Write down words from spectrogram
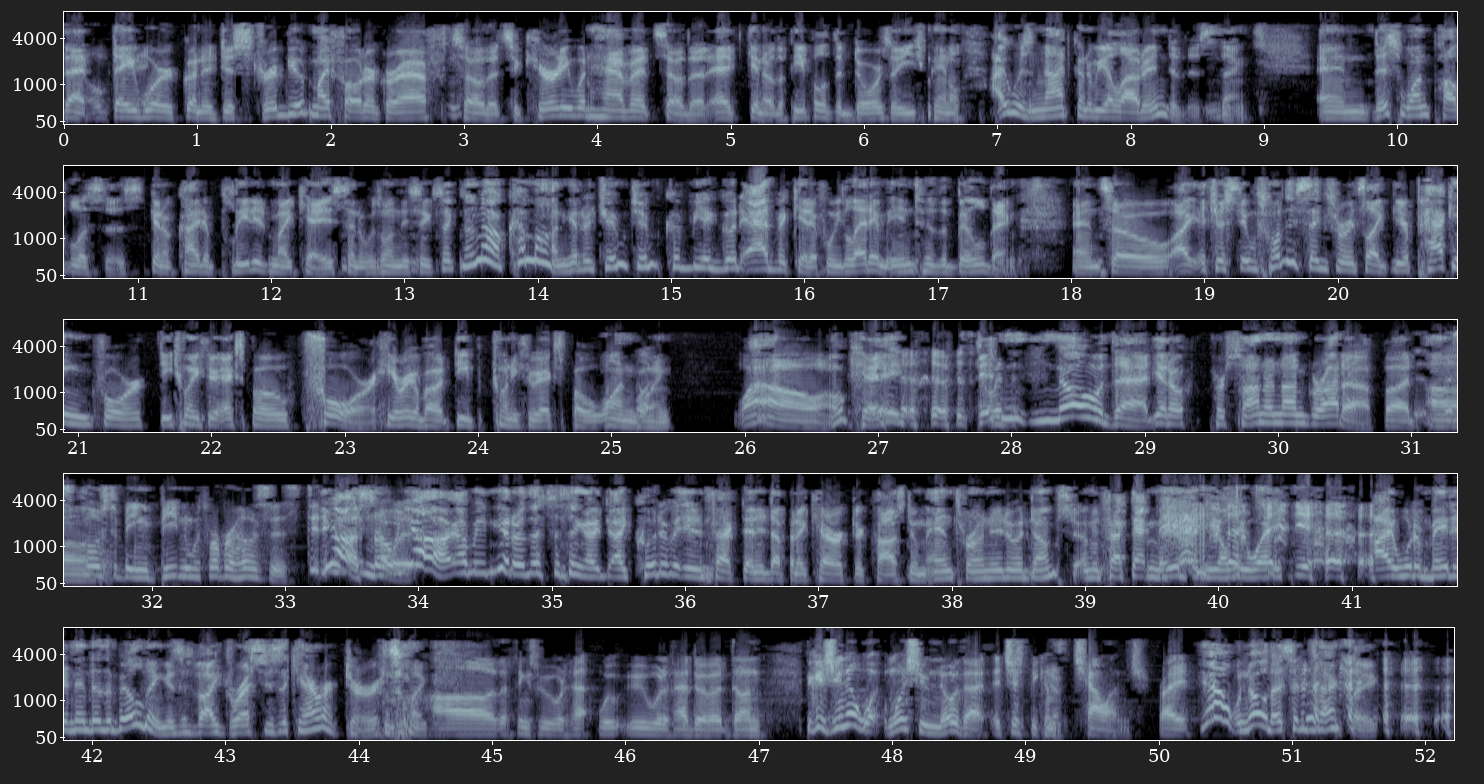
that oh, okay. they were going to distribute my photograph mm-hmm. so that security would have it, so that at, you know the people at the doors of each panel. I was not going to be allowed into this mm-hmm. thing. And this one publicist, you know, kind of pleaded my case, and it was one of these things like, no, no, come on, you know, Jim, Jim could be a good advocate if we let him into the building. And so I it just, it was one of these things where it's like you're packing for D23 Expo 4, hearing about D23 Expo 1 going, Wow. Okay. Didn't know that. You know, persona non grata. But um, close to being beaten with rubber hoses. Didn't yeah. So yeah. I mean, you know, that's the thing. I, I could have, in fact, ended up in a character costume and thrown into a dumpster. I mean, in fact, that may have been the only way yeah. I would have made it into the building is if I dressed as a character. It's like oh, uh, the things we would have we, we, would have had to have done because you know what? Once you know that, it just becomes yeah. a challenge, right? Yeah. Well, no, that's it exactly.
